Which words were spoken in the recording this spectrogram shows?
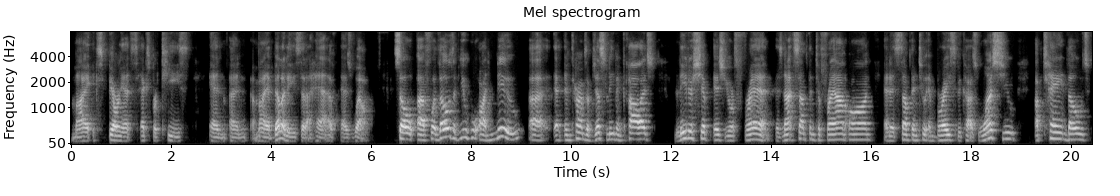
my experience, expertise, and, and my abilities that I have as well. So, uh, for those of you who are new uh, in terms of just leaving college, leadership is your friend. It's not something to frown on, and it's something to embrace because once you obtain those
